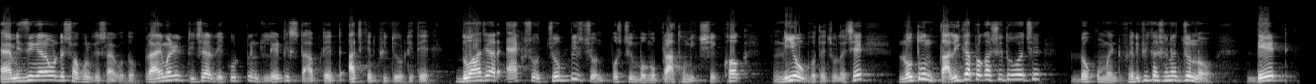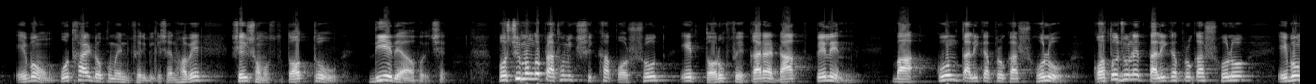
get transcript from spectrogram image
অ্যামেজিং অ্যারাউন্ডে সকলকে স্বাগত। Primary teacher recruitment latest update আজকের ভিডিওটিতে। দু হাজার একশো চব্বিশ জন পশ্চিমবঙ্গ প্রাথমিক শিক্ষক নিয়োগ হতে চলেছে। নতুন তালিকা প্রকাশিত হয়েছে ডকুমেন্ট ভেরিফিকেশনের জন্য। ডেট এবং কোথায় ডকুমেন্ট ভেরিফিকেশন হবে সেই সমস্ত তথ্যও দিয়ে দেওয়া হয়েছে। পশ্চিমবঙ্গ প্রাথমিক শিক্ষা পর্ষদ এর তরফে কারা ডাক পেলেন বা কোন তালিকা প্রকাশ হলো কতজনের তালিকা প্রকাশ হলো এবং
